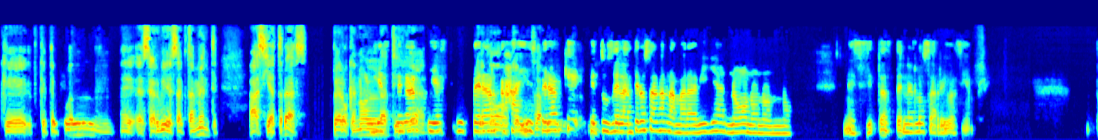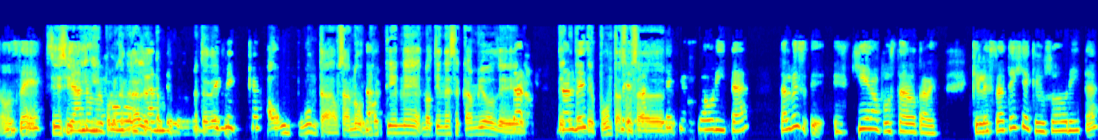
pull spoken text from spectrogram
que, que te pueden eh, servir exactamente hacia atrás, pero que no y la esperar, y es- y esperar, no- ajá, que y esperar que, que tus delanteros hagan la maravilla, no, no, no, no. Necesitas tenerlos arriba siempre. Entonces, Sí, sí, ya no y- me por lo pongo en general de a un punta, o sea, no, no tiene, no tiene ese cambio de, Claro, de, de- de puntas, o sea, que ahorita, tal vez eh, eh, quiero apostar otra vez, que la estrategia que usó ahorita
